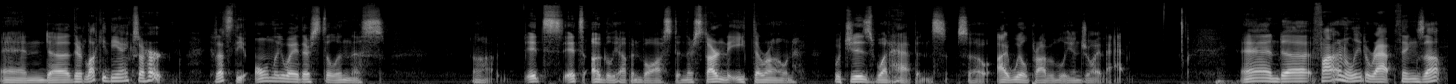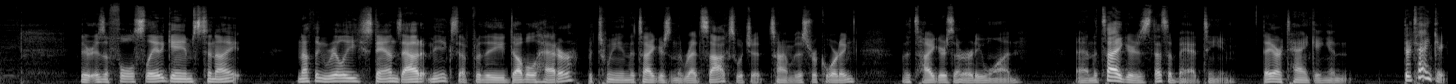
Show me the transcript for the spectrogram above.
and uh, they're lucky the yanks are hurt because that's the only way they're still in this uh, it's it's ugly up in Boston. They're starting to eat their own, which is what happens. So I will probably enjoy that. And uh, finally, to wrap things up, there is a full slate of games tonight. Nothing really stands out at me except for the double header between the Tigers and the Red Sox, which at the time of this recording, the Tigers already won. And the Tigers, that's a bad team. They are tanking and they're tanking.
